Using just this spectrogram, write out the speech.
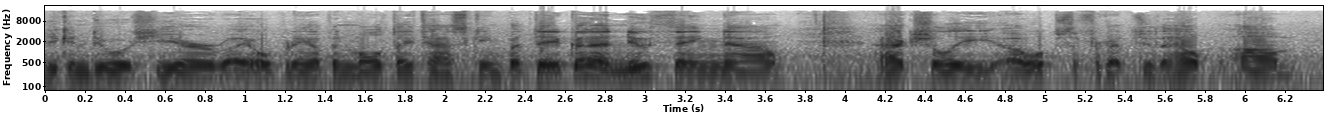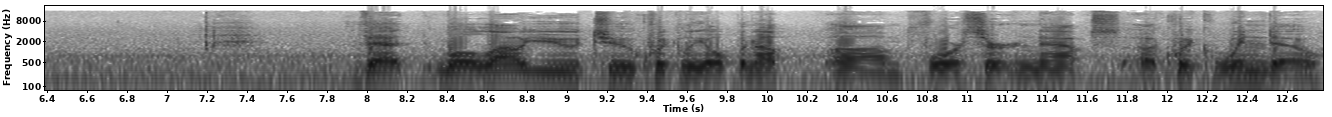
you can do it here by opening up and multitasking but they've got a new thing now actually. Uh, whoops I forgot to do the help. Um, that will allow you to quickly open up um, for certain apps a quick window.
